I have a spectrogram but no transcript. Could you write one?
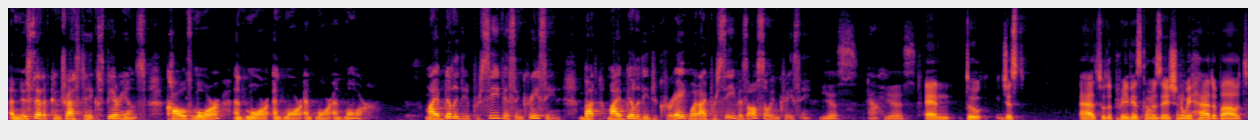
a new set of contrasting experience calls more and more and more and more and more. My ability to perceive is increasing but my ability to create what I perceive is also increasing. Yes. Yeah. yes. And to just add to the previous conversation we had about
